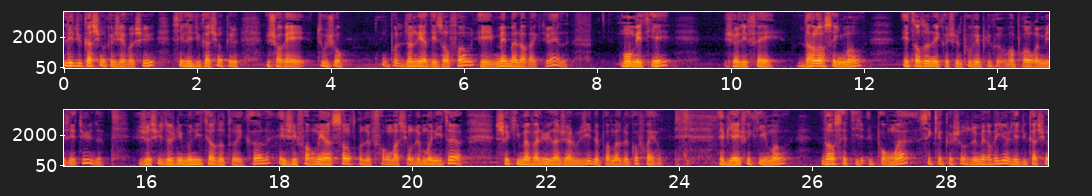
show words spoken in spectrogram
L'éducation que j'ai reçue, c'est l'éducation que j'aurais toujours donnée à des enfants, et même à l'heure actuelle, mon métier, je l'ai fait dans l'enseignement, étant donné que je ne pouvais plus reprendre mes études je suis devenu moniteur d'auto-école et j'ai formé un centre de formation de moniteurs, ce qui m'a valu la jalousie de pas mal de confrères. Eh bien, effectivement, pour moi, c'est quelque chose de merveilleux. L'éducation,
